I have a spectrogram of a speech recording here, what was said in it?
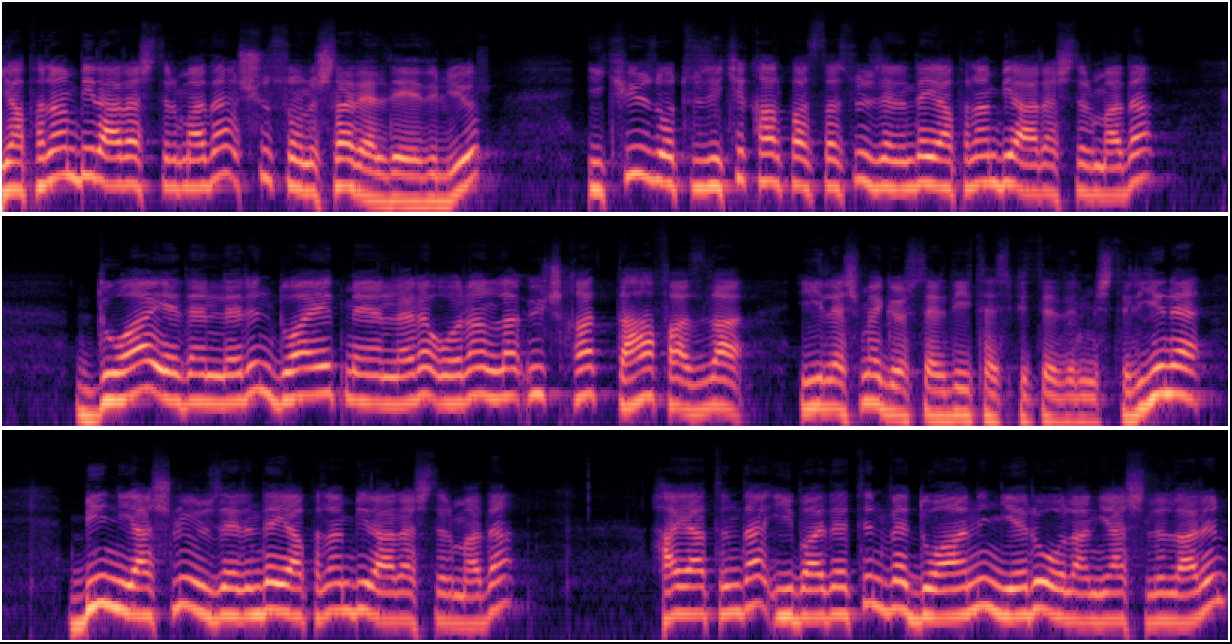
Yapılan bir araştırmada şu sonuçlar elde ediliyor. 232 kalp hastası üzerinde yapılan bir araştırmada dua edenlerin dua etmeyenlere oranla 3 kat daha fazla iyileşme gösterdiği tespit edilmiştir. Yine bin yaşlı üzerinde yapılan bir araştırmada hayatında ibadetin ve duanın yeri olan yaşlıların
